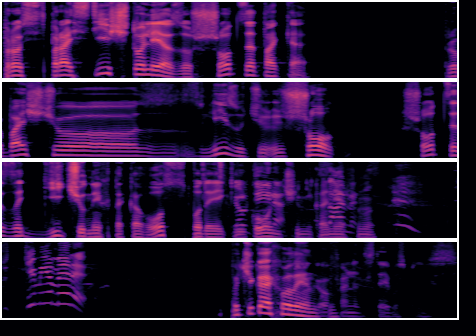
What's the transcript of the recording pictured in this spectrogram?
Прос... Прості, що лезу. Що це таке? Пробач, що злізу, чи що? Що це за діч у них така? Господи, які кончені, звісно. Just give me a minute. Почекай хвилинку. Girlfriend at the stables, please.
